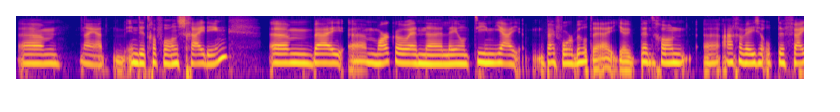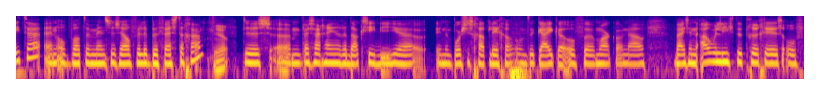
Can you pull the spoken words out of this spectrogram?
ehm, nou ja, in dit geval een scheiding. Ehm, bij ehm, Marco en eh Leontien, ja, bijvoorbeeld, hè, je bent gewoon eh, aangewezen op de feiten en op wat de mensen zelf willen bevestigen. Ja. Dus ehm wij zijn geen redactie die eh, in de bosjes gaat liggen om te kijken of Marco nou bij zijn oude liefde terug is of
